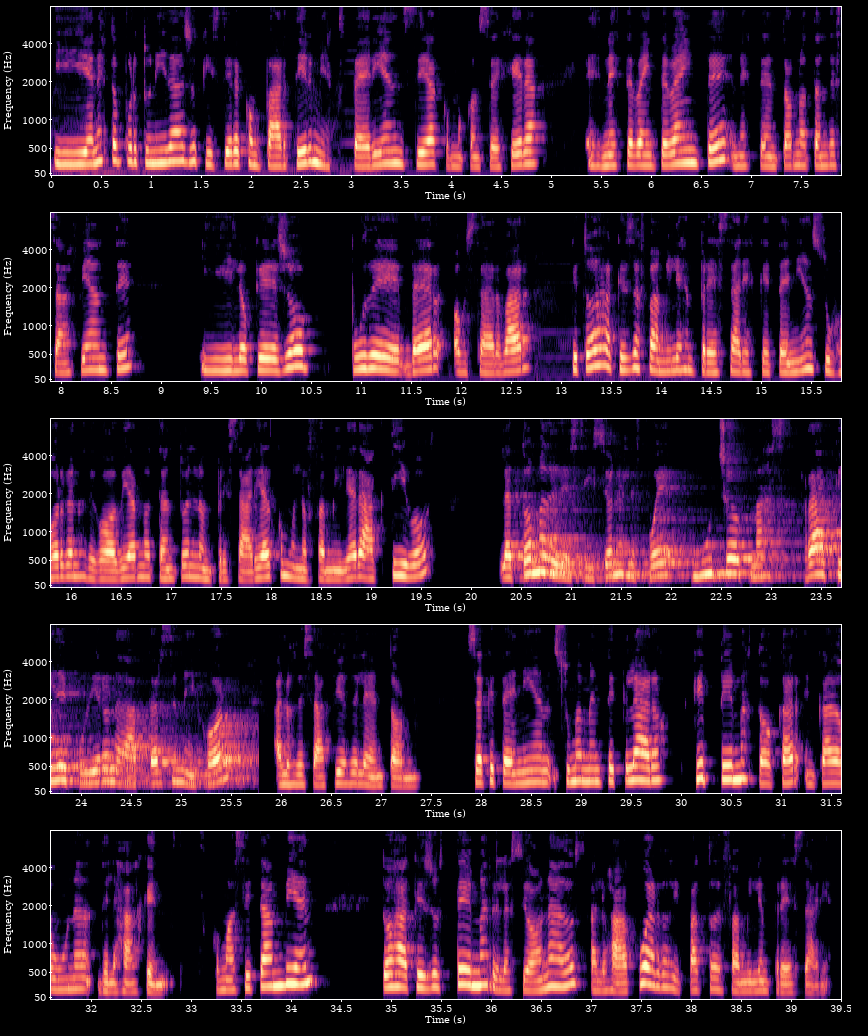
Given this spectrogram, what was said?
Y en esta oportunidad yo quisiera compartir mi experiencia como consejera en este 2020, en este entorno tan desafiante, y lo que yo pude ver, observar, que todas aquellas familias empresarias que tenían sus órganos de gobierno, tanto en lo empresarial como en lo familiar activos, la toma de decisiones les fue mucho más rápida y pudieron adaptarse mejor a los desafíos del entorno, ya que tenían sumamente claros qué temas tocar en cada una de las agendas, como así también todos aquellos temas relacionados a los acuerdos y pactos de familia empresaria.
